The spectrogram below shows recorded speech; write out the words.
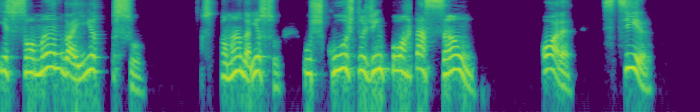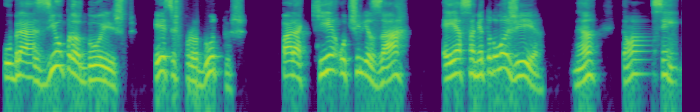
e somando a isso, somando a isso, os custos de importação. Ora, se o Brasil produz esses produtos, para que utilizar essa metodologia? Né? Então, assim,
